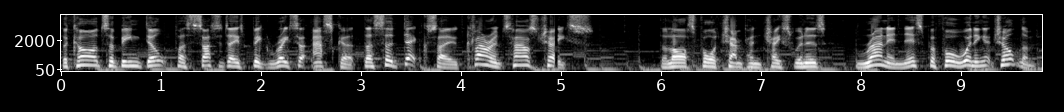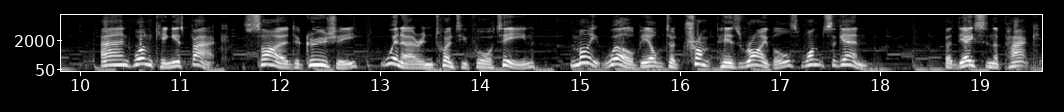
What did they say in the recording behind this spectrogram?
The cards have been dealt for Saturday's big race at Ascot, the Sodexo Clarence House Chase. The last four champion chase winners ran in this before winning at Cheltenham. And one king is back. Sire de Grugy, winner in 2014, might well be able to trump his rivals once again. But the ace in the pack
